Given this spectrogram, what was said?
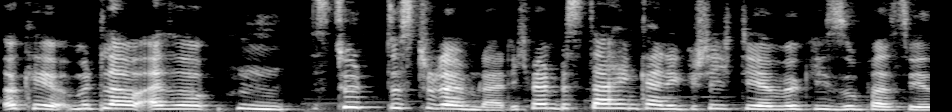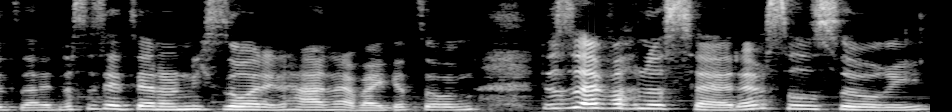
okay, mittlerweile, also, hm, das tut, das tut einem leid. Ich meine, bis dahin kann die Geschichte ja wirklich so passiert sein. Das ist jetzt ja noch nicht so an den Haaren herbeigezogen. Das ist einfach nur sad. I'm so sorry.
